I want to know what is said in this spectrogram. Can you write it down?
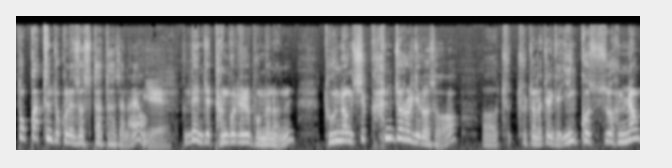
똑같은 조건에서 스타트 하잖아요. 예. 근데 이제 단거리를 보면은 두 명씩 한 조를 이뤄서 어, 출전하죠. 그러니까 인코스 한 명,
